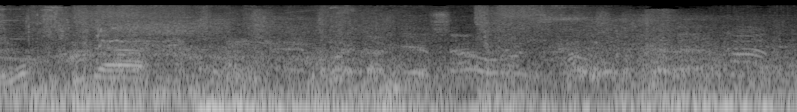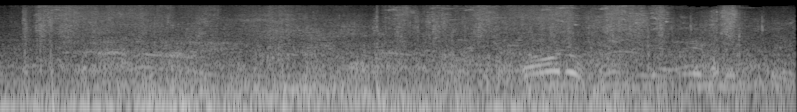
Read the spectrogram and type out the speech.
Ich hätte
